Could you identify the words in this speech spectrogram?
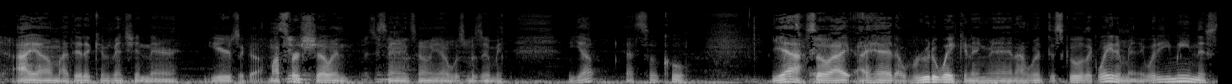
Yeah. I um I did a convention there years ago. My first show in Mizumi San. Antonio was Mizumi. Yep, that's so cool. Yeah, so I I had a rude awakening, man. I went to school like, wait a minute, what do you mean this?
